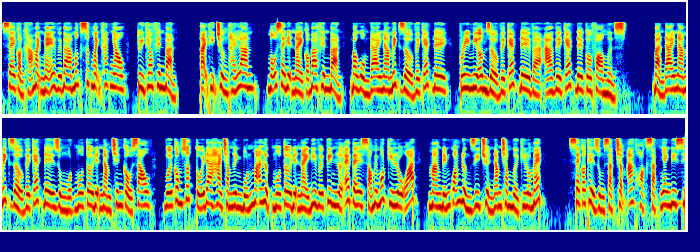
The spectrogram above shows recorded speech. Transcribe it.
xe còn khá mạnh mẽ với 3 mức sức mạnh khác nhau, tùy theo phiên bản. Tại thị trường Thái Lan, mẫu xe điện này có 3 phiên bản, bao gồm Dynamic RVKD, Premium RVKD và AVKD Performance. Bản Dynamic RVKD dùng một motor điện nằm trên cầu sau, với công suất tối đa 204 mã lực motor điện này đi với pin LFP 61 kW, mang đến quãng đường di chuyển 510 km. Xe có thể dùng sạc chậm ác hoặc sạc nhanh DC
